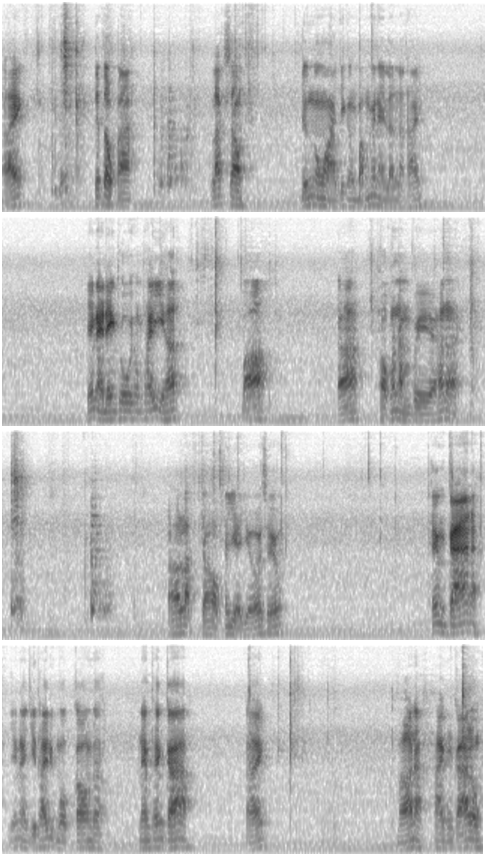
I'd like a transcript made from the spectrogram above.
Đấy. Tiếp tục à lắc xong. Đứng ở ngoài chỉ cần bấm cái này lên là thấy. Cái này đen thui, không thấy gì hết bỏ. Đó hộp nó nằm về hết rồi. Đó lắc cho hộp nó về giữa xíu. Thấy con cá nè cái này chỉ thấy được một con thôi. Anh em thấy con cá không? Đấy. Mở nè hai con cá luôn.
